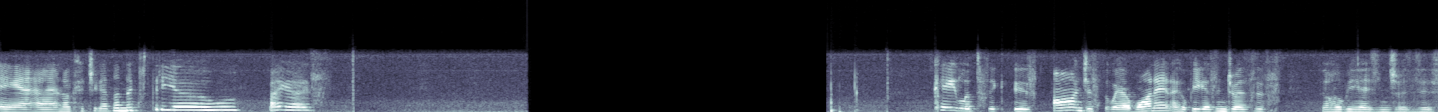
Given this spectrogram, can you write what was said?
And I'll catch you guys on the next video. Bye guys. Okay, lipstick is on just the way I want it. I hope you guys enjoy this. I hope you guys enjoy this.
